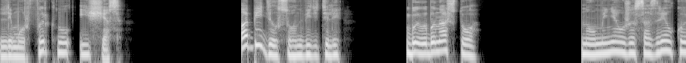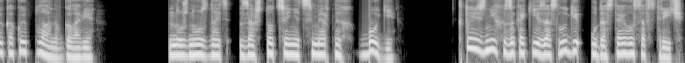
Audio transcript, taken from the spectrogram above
Лемур фыркнул и исчез. Обиделся он, видите ли. Было бы на что. но у меня уже созрел кое-какой план в голове. Нужно узнать, за что ценят смертных боги. Кто из них за какие заслуги удостаивался встреч.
